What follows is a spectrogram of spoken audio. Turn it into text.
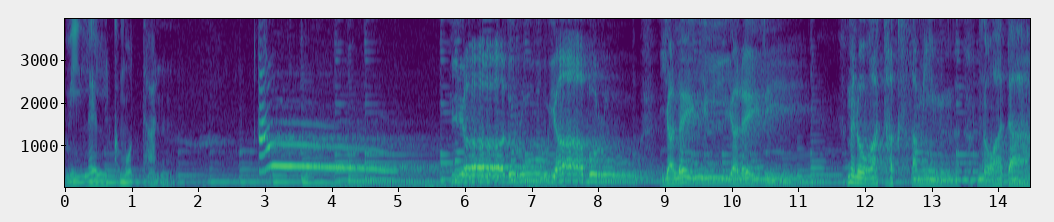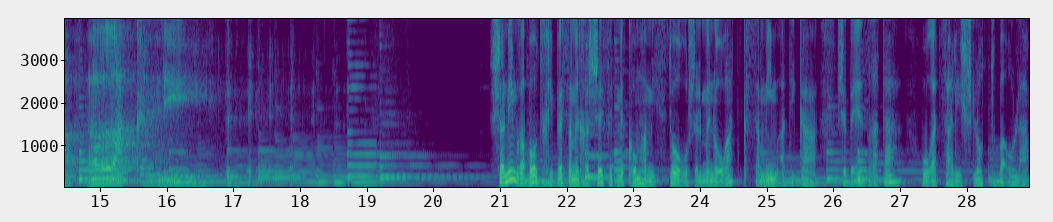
והילל כמו תן. ידורו, יבורו, יא ליל, יא לילי. מנורת הקסמים נועדה רק לי. שנים רבות חיפש המכשף את מקום המסתור של מנורת קסמים עתיקה, שבעזרתה הוא רצה לשלוט בעולם.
